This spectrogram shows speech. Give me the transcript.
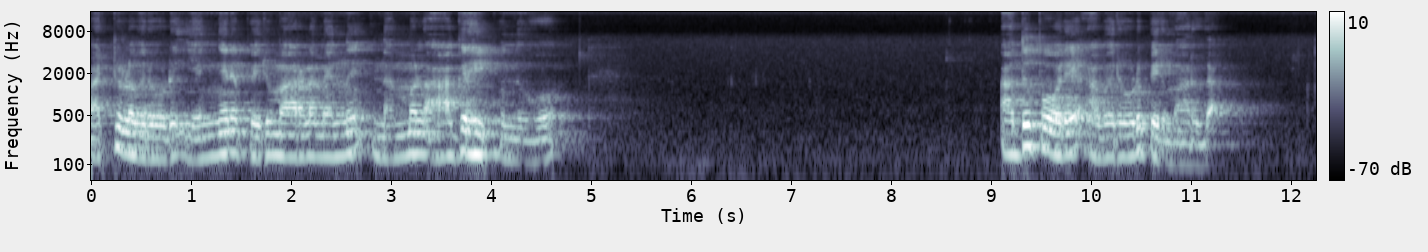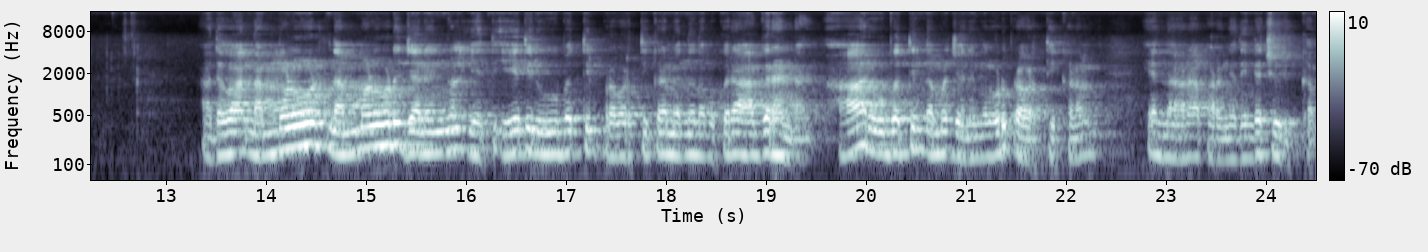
മറ്റുള്ളവരോട് എങ്ങനെ പെരുമാറണമെന്ന് നമ്മൾ ആഗ്രഹിക്കുന്നുവോ അതുപോലെ അവരോട് പെരുമാറുക. അഥവാ നമ്മളോട് നമ്മളോട് ജനങ്ങൾ ഏത് രൂപത്തിൽ പ്രവർത്തിക്കണമെന്ന് നമുക്കൊരാഗ്രഹം ഉണ്ടാകും ആ രൂപത്തിൽ നമ്മൾ ജനങ്ങളോട് പ്രവർത്തിക്കണം എന്നാണ് ആ പറഞ്ഞതിന്റെ ചുരുക്കം.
